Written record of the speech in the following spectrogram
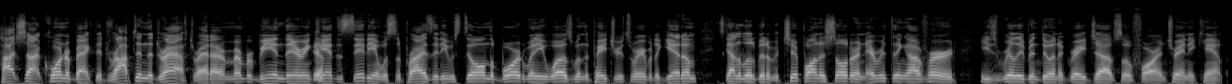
hotshot cornerback that dropped in the draft, right? I remember being there in yep. Kansas City and was surprised that he was still on the board when he was when the Patriots were able to get him. He's got a little bit of a chip on his shoulder, and everything I've heard, he's really been doing a great job so far in training camp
